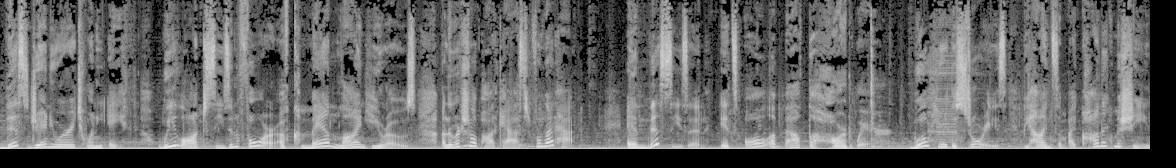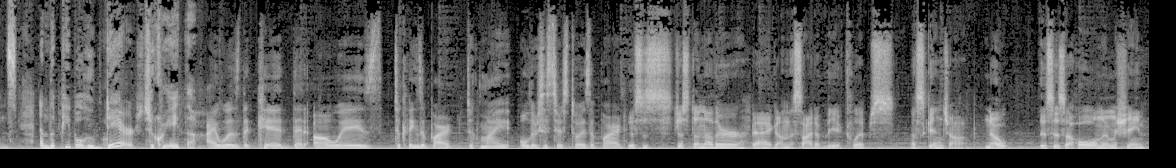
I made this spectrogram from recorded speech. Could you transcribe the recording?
This January 28th, we launched season four of Command Line Heroes, an original podcast from Red Hat. And this season, it's all about the hardware. We'll hear the stories behind some iconic machines and the people who dared to create them. I was the kid that always took things apart, took my older sister's toys apart. This is just another bag on the side of the Eclipse, a skin job. Nope, this is a whole new machine.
